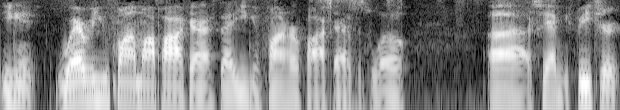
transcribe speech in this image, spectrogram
You can wherever you find my podcast that you can find her podcast as well. Uh, she had me featured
